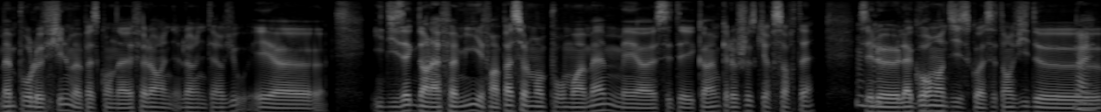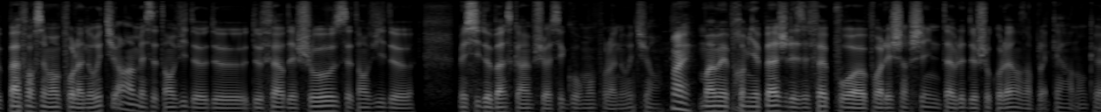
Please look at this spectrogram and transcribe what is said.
même pour le film, parce qu'on avait fait leur, in- leur interview. Et euh, ils disaient que dans la famille, enfin pas seulement pour moi-même, mais euh, c'était quand même quelque chose qui ressortait. C'est Mhm. la gourmandise, quoi. Cette envie de, Ouais. pas forcément pour la nourriture, hein, mais cette envie de, de, de faire des choses, cette envie de. Mais si de base, quand même, je suis assez gourmand pour la nourriture. Ouais. Moi, mes premiers pas, je les ai faits pour, euh, pour aller chercher une tablette de chocolat dans un placard. Donc, euh,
